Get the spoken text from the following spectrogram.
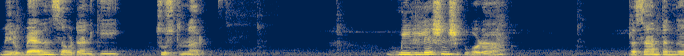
మీరు బ్యాలెన్స్ అవ్వటానికి చూస్తున్నారు. మీ రిలేషన్షిప్ కూడా ప్రశాంతంగా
